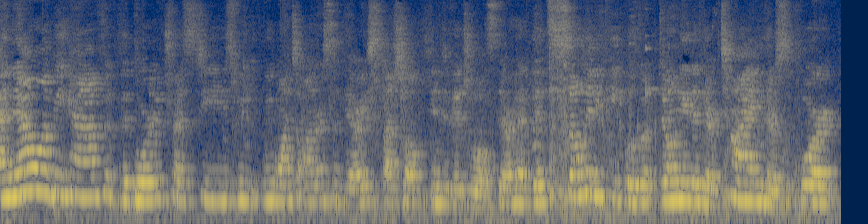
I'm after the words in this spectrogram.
And now on behalf of the Board of Trustees, we, we want to honor some very special individuals. There have been so many people who have donated their time, their support,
